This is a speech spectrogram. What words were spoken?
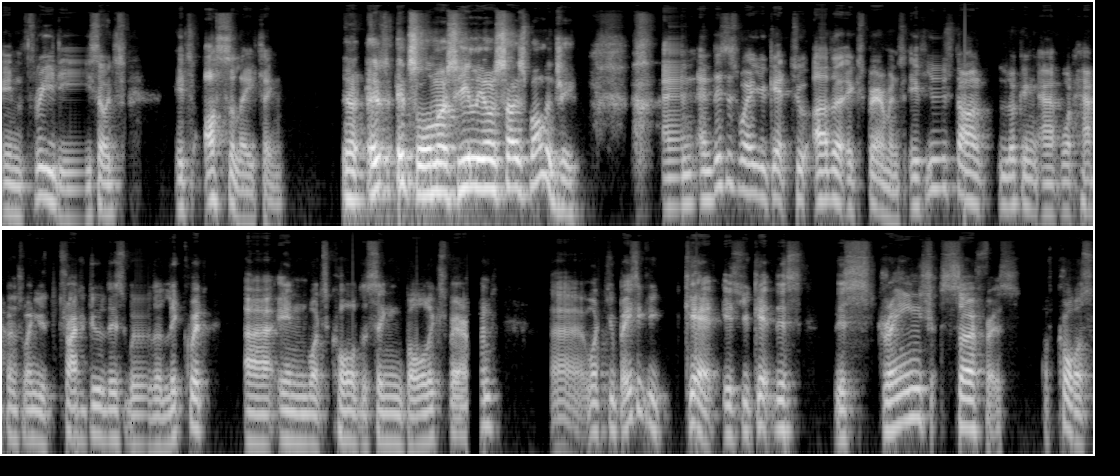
in 3d so it's it's oscillating. Yeah it's, it's almost helioseismology. And and this is where you get to other experiments. If you start looking at what happens when you try to do this with a liquid uh, in what's called the singing bowl experiment uh, what you basically get is you get this this strange surface. Of course,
